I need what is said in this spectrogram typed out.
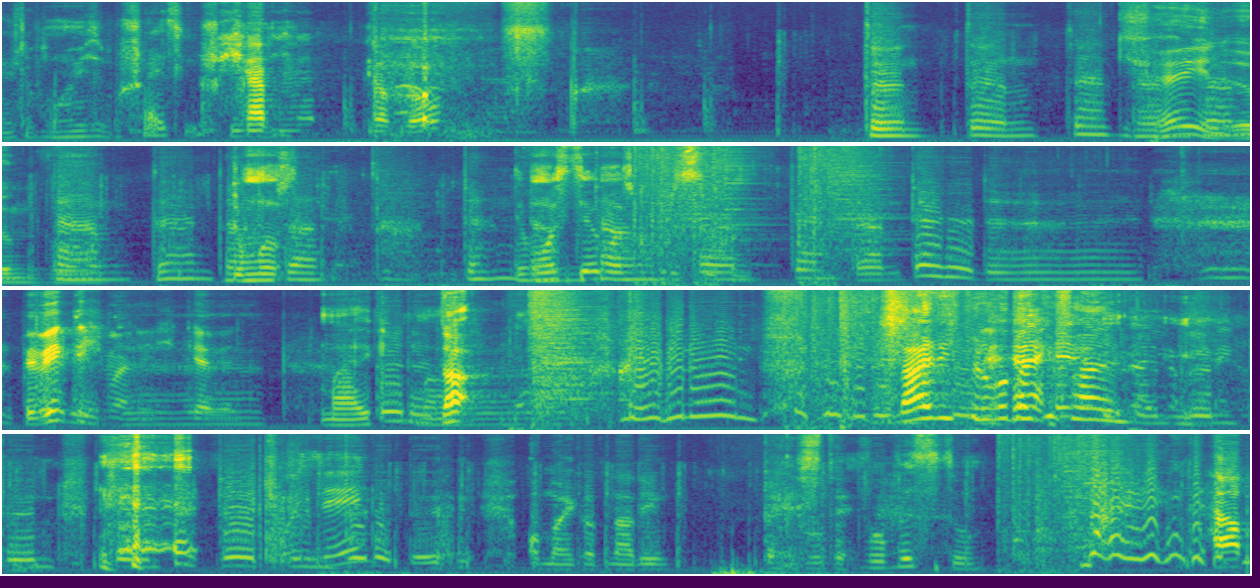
Alter, warum hab ich so scheiße geschrieben? Ich hab verlaufen. Dun, dun, dun, Ich hör ihn dun, irgendwo. dun, dun, Du musst- dun, dun, du musst dir irgendwas Gutes suchen. dun, dun, dun, dun, dun. Beweg dich mal nicht, Kevin. Mike, Mike. Da! Nein, ich bin runtergefallen! Wo? Oh mein Gott, Nadim. Beste. Wo bist du? Hab.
